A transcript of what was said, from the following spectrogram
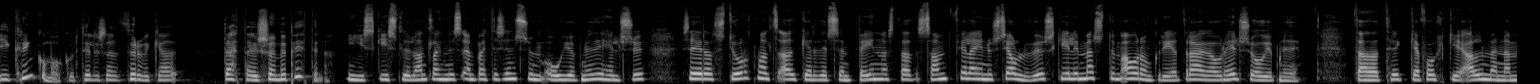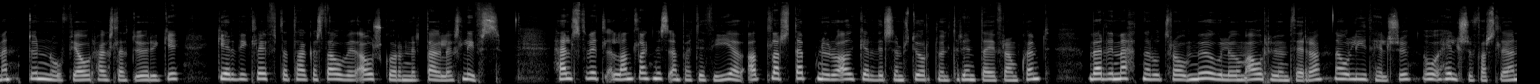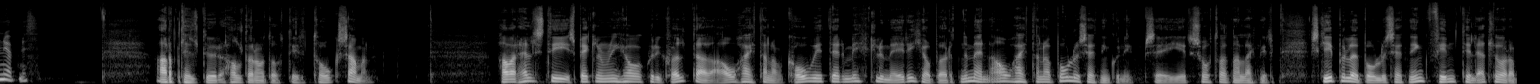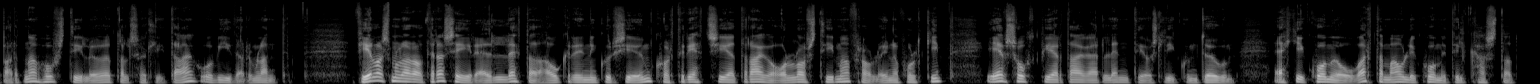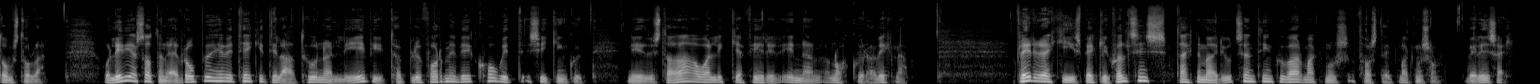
í kringum okkur til þess að þurfum ekki að detta í sömu pittina. Í skýslu landlæknis ennbættisins um ójöfnuði helsu segir að stjórnvaldsaðgerðir sem beinast að samfélaginu sjálfu skili mestum árangri að draga úr helsu ójöfnuði. Það að tryggja fólki almenna mentun og fjárhagslegt öryggi gerði kleift að takast á við áskoranir daglegs lífs. Helst vil landlæknis ennbætti því að allar stefnur og aðgerðir sem stjórnvöld hrinda í framkvæmt verði metnar út frá mögulegum áhrifum þeirra á líðhelsu og helsufarslega njöfnuð. Arnhildur Haldanádóttir tók saman. Það var helst í speiklunum hjá okkur í kvöld að áhættan af COVID er miklu meiri hjá börnum en áhættan af bólusetningunni, segir sótvarnarleiknir. Skipulöð bólusetning 5-11 ára barna hófst í lögadalsvöll í dag og víðar um land. Félagsmálar á þeirra segir eðlilegt að ágreiningur sé um hvort rétt sé að draga orlofstíma frá launafólki ef sótt hver dagar lendi á slíkum dögum. Ekki komi óvart að máli komi til kasta domstóla. Og Livjastáttun Evrópu hefur tekið til að tuna liv í töfluformi við COVID-síkingu. Niðurstaða á að liggja fyrir innan nokkura vikna. Fleirir ekki í spekli kvöldsins, tæknum aður í útsendingu var Magnús Þorsteit Magnússon. Verið sæl.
